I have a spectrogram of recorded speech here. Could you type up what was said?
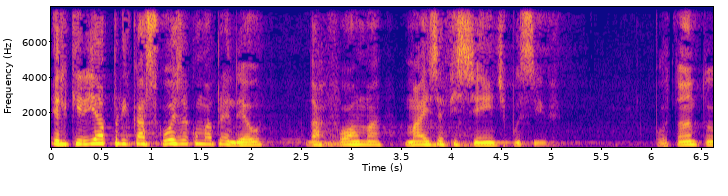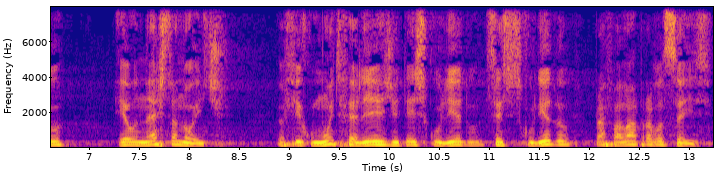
ele queria aplicar as coisas como aprendeu, da forma mais eficiente possível. Portanto, eu nesta noite, eu fico muito feliz de ter escolhido, ser escolhido para falar para vocês,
